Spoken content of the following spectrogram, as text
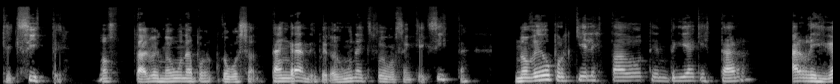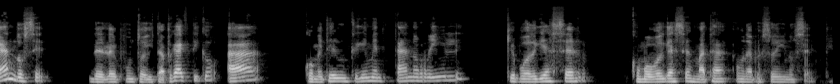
que existe, no, tal vez no es una por- proporción tan grande, pero es una proporción que exista, no veo por qué el Estado tendría que estar arriesgándose desde el punto de vista práctico a cometer un crimen tan horrible que podría ser como podría ser matar a una persona inocente.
